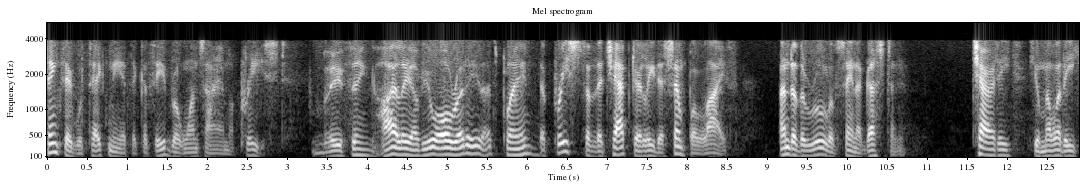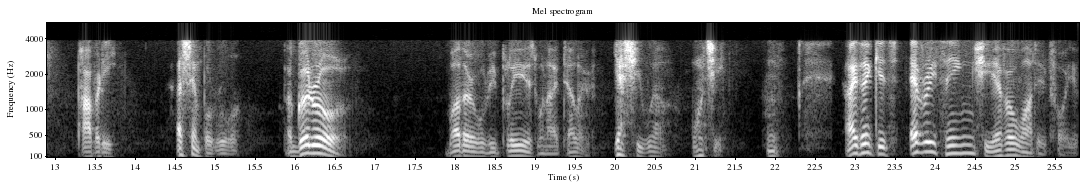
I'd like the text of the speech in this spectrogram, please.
think they will take me at the cathedral once I am a priest. They think highly of you already, that's plain. The priests of the chapter lead a simple life, under the rule of St. Augustine. Charity, humility, poverty. A simple rule. A good rule. Mother will be pleased when I tell her. Yes, she will, won't she? Hmm. I think it's everything she ever wanted for you.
